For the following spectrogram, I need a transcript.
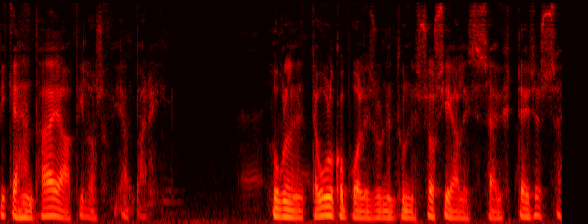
mikä häntä ajaa filosofian pariin. Luulen, että ulkopuolisuuden tunne sosiaalisessa yhteisössä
